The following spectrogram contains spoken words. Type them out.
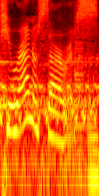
Tyrannosaurus.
